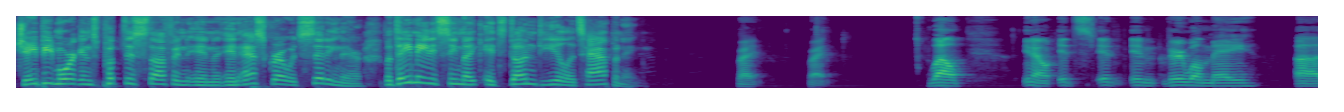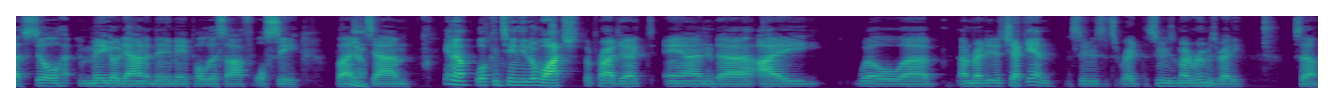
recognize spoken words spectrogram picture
JP Morgan's put this stuff in, in, in escrow, it's sitting there, but they made it seem like it's done deal, it's happening. Right. Right. Well, you know, it's it, it very well may uh, still may go down and they may pull this off. We'll see. But um, you know, we'll continue to watch the project, and uh, I will. Uh, I'm ready to check in as soon as it's ready. As soon as my room is ready. So,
